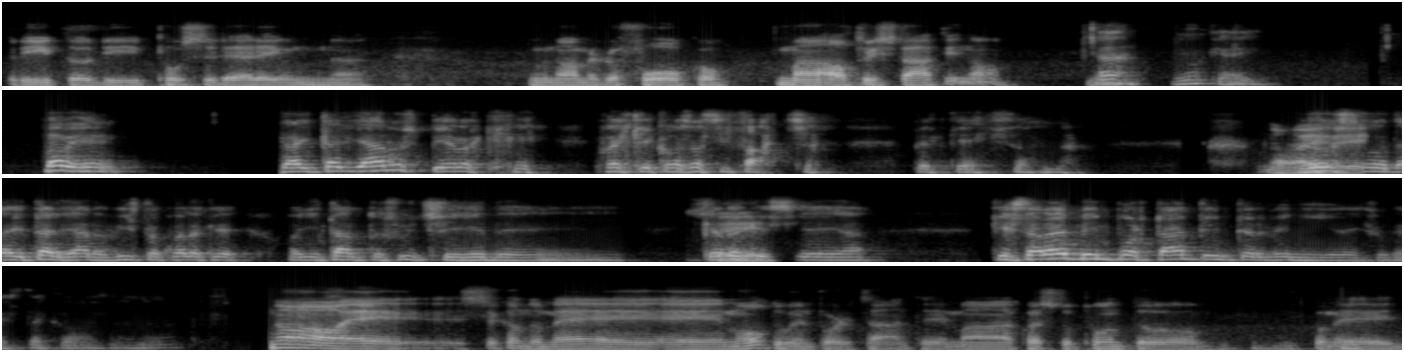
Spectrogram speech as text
diritto di possedere un, un'arma da fuoco, ma altri stati no. Ah, ok. Va bene. Da italiano spero che qualche cosa si faccia, perché insomma... No, non è, solo da italiano, visto quello che ogni tanto succede, credo sì. che, sia, che sarebbe importante intervenire su questa cosa. No, no è, secondo me è molto importante, ma a questo punto, come mm.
